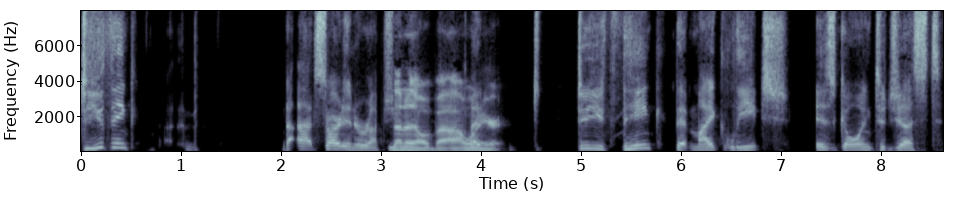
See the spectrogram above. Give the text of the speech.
do you think? Uh, uh sorry to interrupt you. No, no, no. But I want to hear it. Do you think that Mike Leach is going to just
